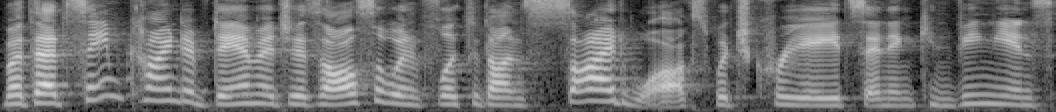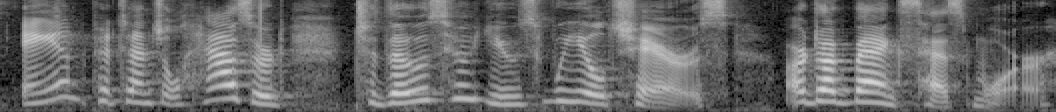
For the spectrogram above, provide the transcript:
But that same kind of damage is also inflicted on sidewalks, which creates an inconvenience and potential hazard to those who use wheelchairs. Our Doug Banks has more.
